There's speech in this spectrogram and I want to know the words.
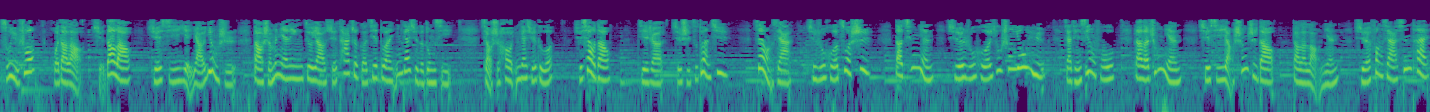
俗语说：“活到老，学到老。”学习也要应时，到什么年龄就要学他这个阶段应该学的东西。小时候应该学德，学孝道。接着学识字断句，再往下学如何做事；到青年学如何优生优育，家庭幸福；到了中年学习养生之道；到了老年学放下心态，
